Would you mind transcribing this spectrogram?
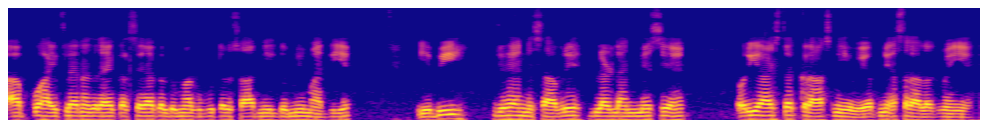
आपको हाई फ्लायर नज़र आए, कलसेरा, कलदुमा, कबूतर साथ नील दुमी मादी है। ये भी जो है, निसावरे ब्लड लाइन में से हैं। और ये आज तक क्रॉस नहीं हुए, अपनी असल हालत में ही है।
